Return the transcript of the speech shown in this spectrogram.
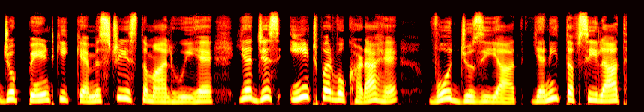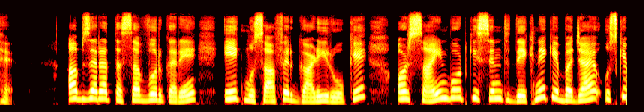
جو پینٹ کی کیمسٹری استعمال ہوئی ہے یا جس اینٹ پر وہ کھڑا ہے وہ جزیات یعنی تفصیلات ہیں۔ اب ذرا تصور کریں ایک مسافر گاڑی روکے اور سائن بورڈ کی سمت دیکھنے کے بجائے اس کے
